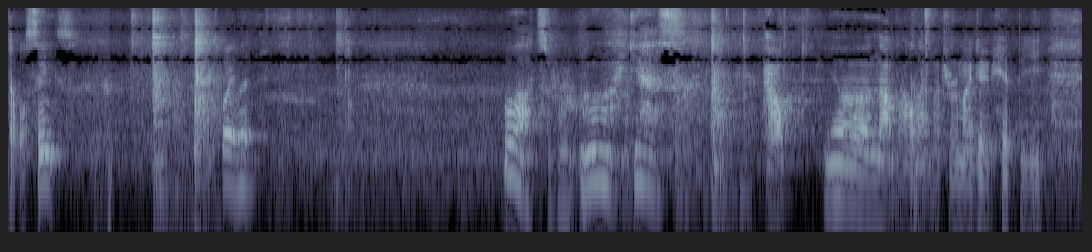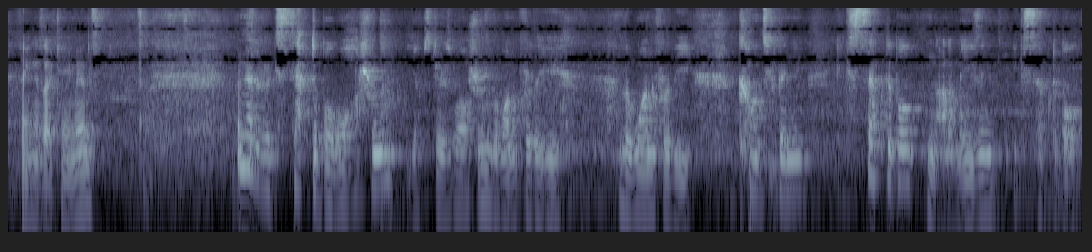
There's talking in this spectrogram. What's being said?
Double sinks, toilet. Lots of room, oh, I guess. Ow. Yeah, not all that much room. I did hit the thing as I came in. Another acceptable washroom, the upstairs washroom, the one for the the one for the concert venue. Acceptable, not amazing, acceptable.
